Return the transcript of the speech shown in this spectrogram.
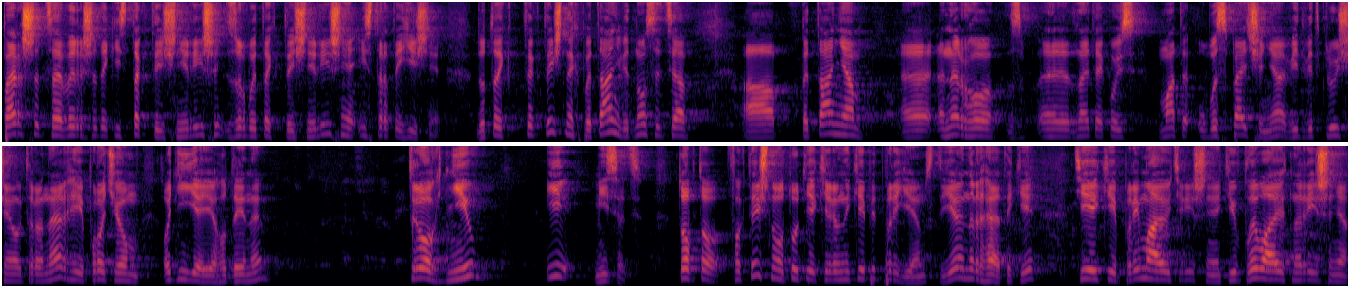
Перше це вирішити якісь тактичні рішення, зробити тактичні рішення і стратегічні. До тактичних питань відноситься а, питання енерго, е, знаєте, якоїсь мати убезпечення від відключення електроенергії протягом однієї години трьох днів і місяць. Тобто, фактично, тут є керівники підприємств, є енергетики, ті, які приймають рішення, які впливають на рішення.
